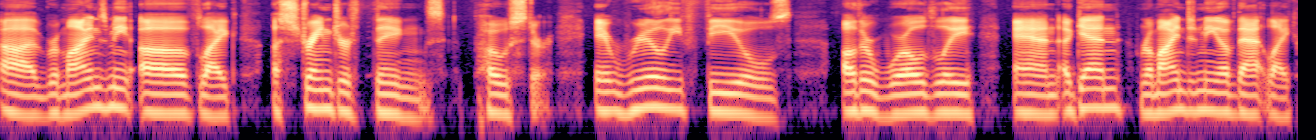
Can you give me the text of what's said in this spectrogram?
uh, reminds me of like a Stranger Things poster. It really feels otherworldly and again reminded me of that like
